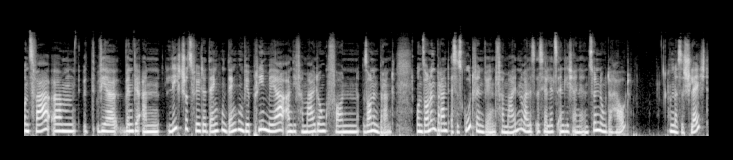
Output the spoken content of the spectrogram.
Und zwar, ähm, wir, wenn wir an Lichtschutzfilter denken, denken wir primär an die Vermeidung von Sonnenbrand. Und Sonnenbrand, es ist gut, wenn wir ihn vermeiden, weil es ist ja letztendlich eine Entzündung der Haut. Und das ist schlecht.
